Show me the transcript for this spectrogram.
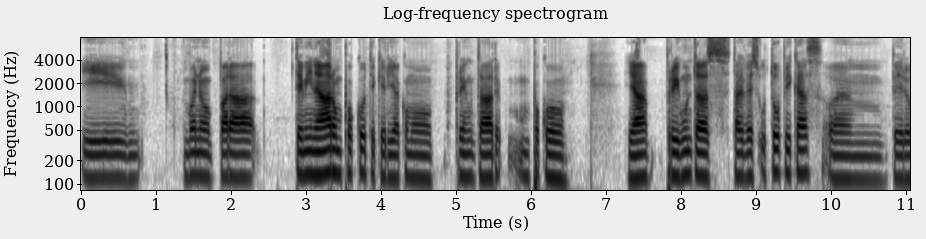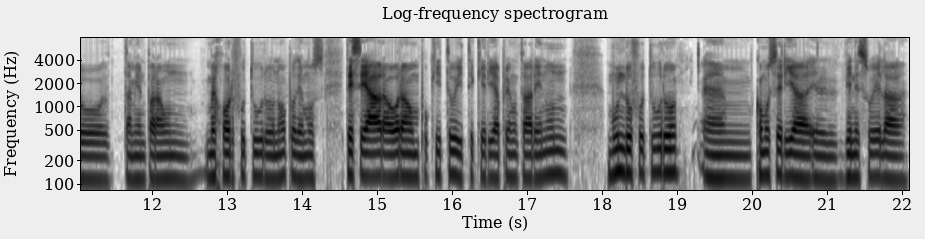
Y bueno, para terminar un poco, te quería como preguntar un poco ya preguntas tal vez utópicas, em, pero también para un mejor futuro, ¿no? Podemos desear ahora un poquito y te quería preguntar en un mundo futuro, um, ¿cómo sería el Venezuela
